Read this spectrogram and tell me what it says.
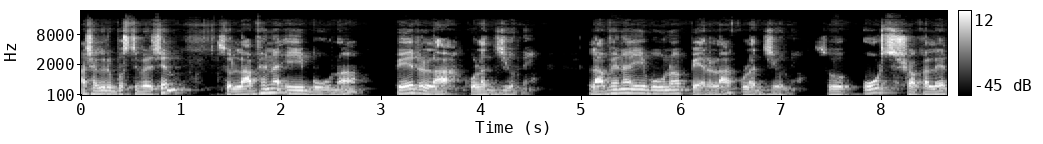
আশা করি বুঝতে পেরেছেন। সো লাভেনা এই বৌনা, পের লা কোলাজিওনে লাভেনা এই বৌনা পের লা কোলাজিওনে সো ওটস সকালের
